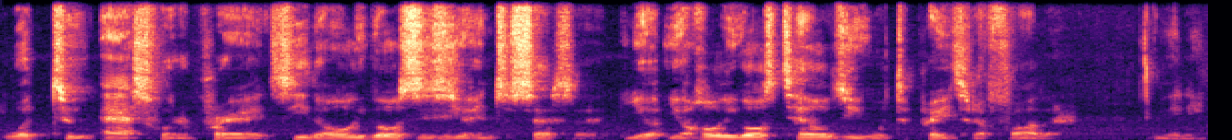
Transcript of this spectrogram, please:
what to ask for the prayer. See, the Holy Ghost is your intercessor. Your, your Holy Ghost tells you what to pray to the Father. Meaning,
